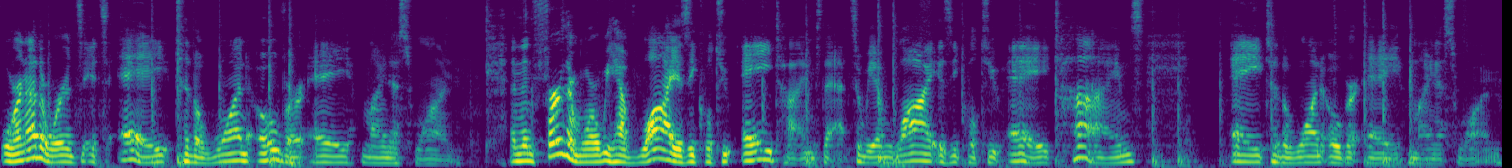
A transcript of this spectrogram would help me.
or in other words, it's a to the 1 over a minus 1. And then furthermore, we have y is equal to a times that. So we have y is equal to a times a to the 1 over a minus 1.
